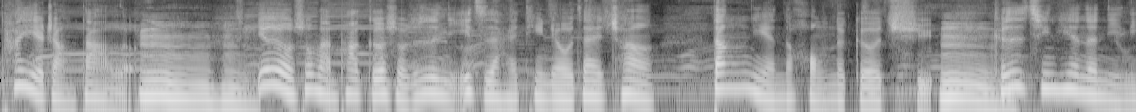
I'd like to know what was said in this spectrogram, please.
他也长大了。嗯嗯。因为有时候蛮怕歌手，就是你一直还停留在唱当年的红的歌曲。嗯。可是今天的你，你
